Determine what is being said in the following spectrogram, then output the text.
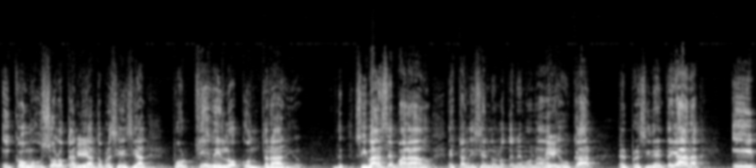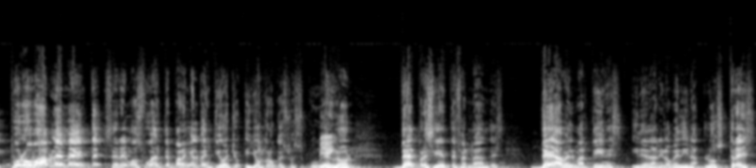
y con un solo candidato presidencial. ¿Por qué de lo contrario? De- si van separados, están diciendo no tenemos nada Bien. que buscar, el presidente gana y probablemente seremos fuertes para en el 28 y yo creo que eso es un Bien. error del presidente Fernández, de Abel Martínez y de Danilo Medina. Los tres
